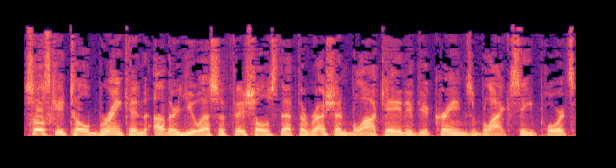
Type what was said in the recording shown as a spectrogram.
Solsky told Brink and other U.S. officials that the Russian blockade of Ukraine's Black Sea ports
